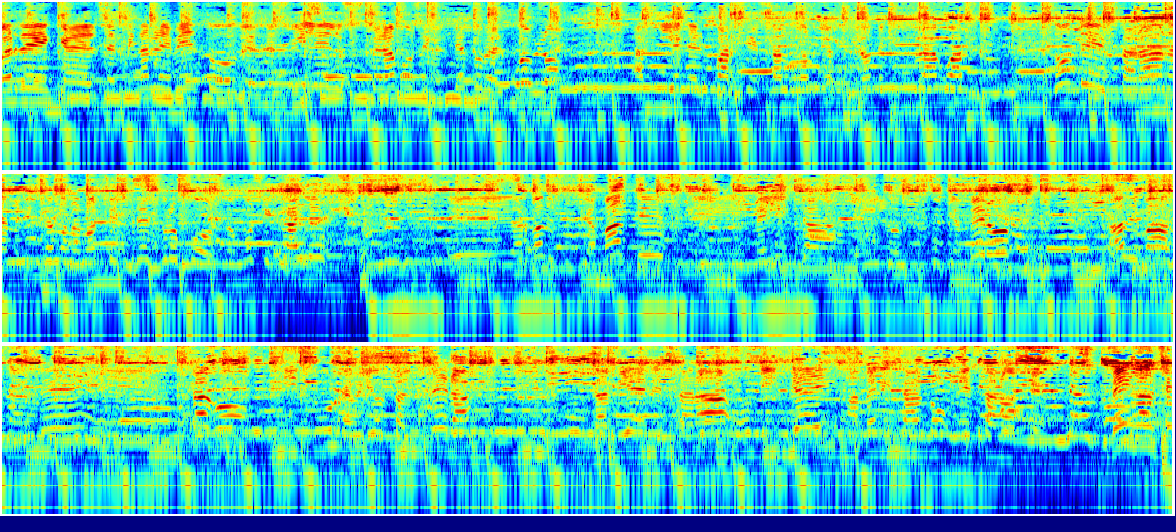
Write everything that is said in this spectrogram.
Recuerden que al terminar el evento del desfile los esperamos en el Teatro del Pueblo, aquí en el Parque Salvador Aspirón de Cutlagua, donde estarán amenizando la noche tres grupos musicales, eh, Armando sus Diamantes, eh, Melissa y los Cuyameros, además de eh, y su Rebelión Salsera. También estará un DJ amenizando esta noche. Vénganse,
